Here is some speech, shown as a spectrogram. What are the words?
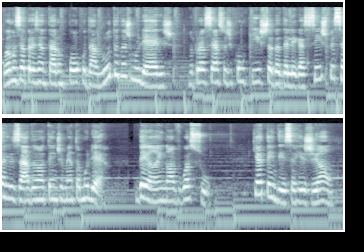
vamos apresentar um pouco da luta das mulheres no processo de conquista da Delegacia Especializada no Atendimento à Mulher, DEAN em Nova Iguaçu, que atendesse a região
